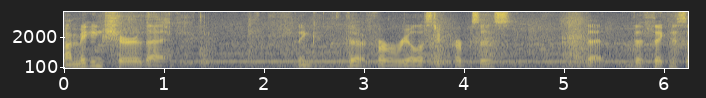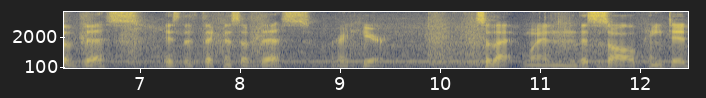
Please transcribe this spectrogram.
I'm making sure that I think that for realistic purposes that the thickness of this is the thickness of this right here, so that when this is all painted,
